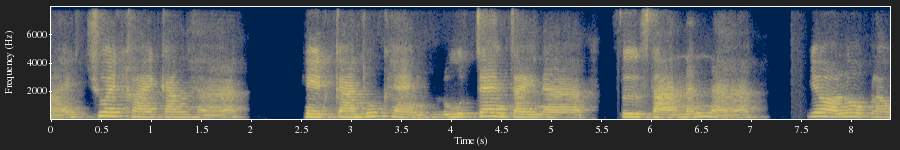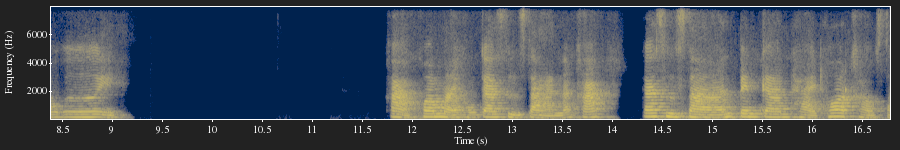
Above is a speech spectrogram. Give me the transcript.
ายช่วยคลายกังหา เหตุการณ์ทุกแห่งรู้แจ้งใจนา สื่อสารนั้นหนา ย่อโลกเราเอ่ยค่ะความหมายของการสื่อสารนะคะ การสื่อสารเป็นการถ่ายทอดข่าวส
